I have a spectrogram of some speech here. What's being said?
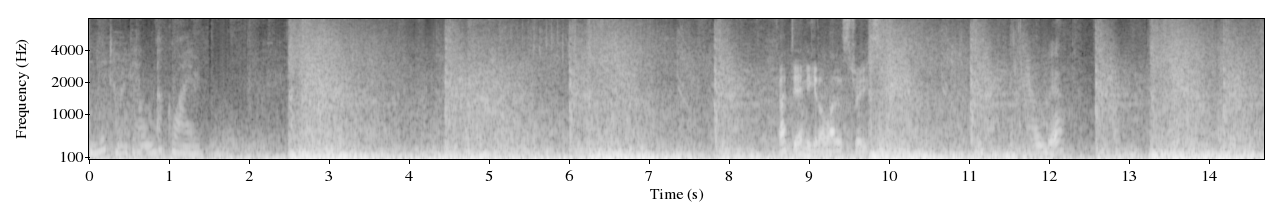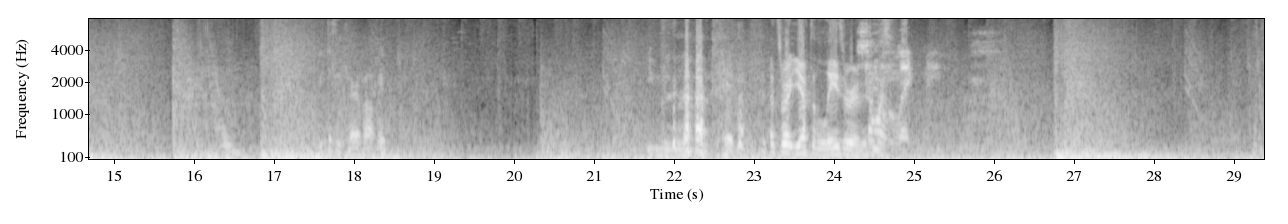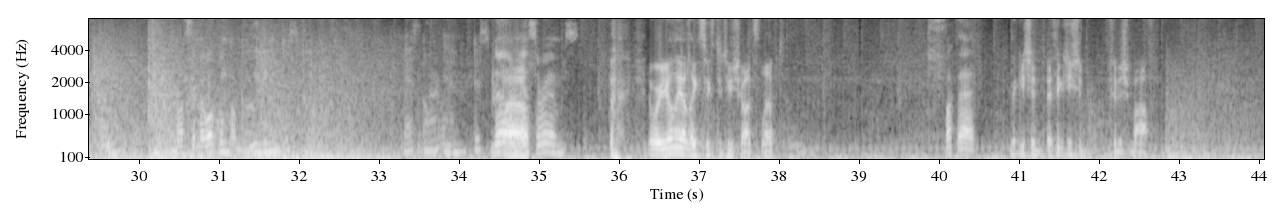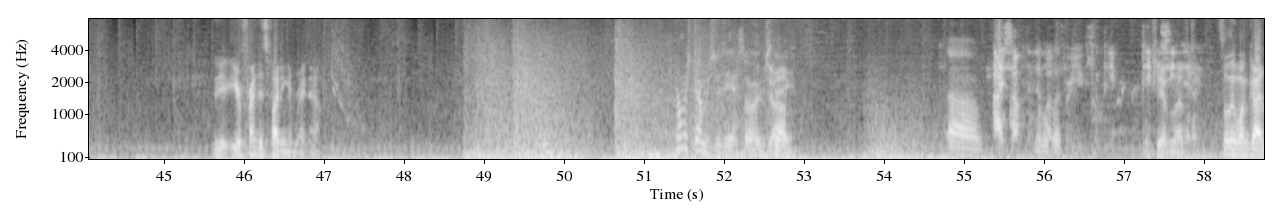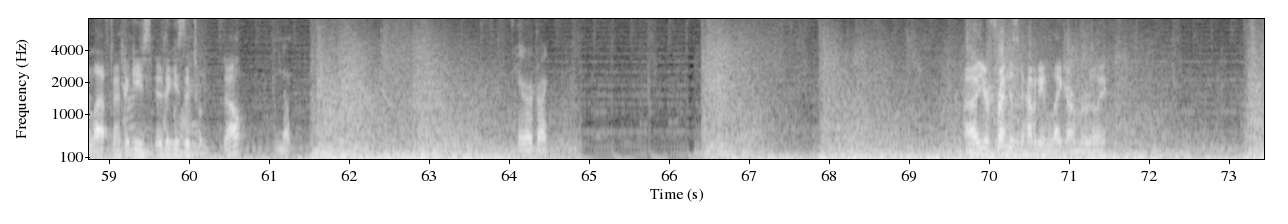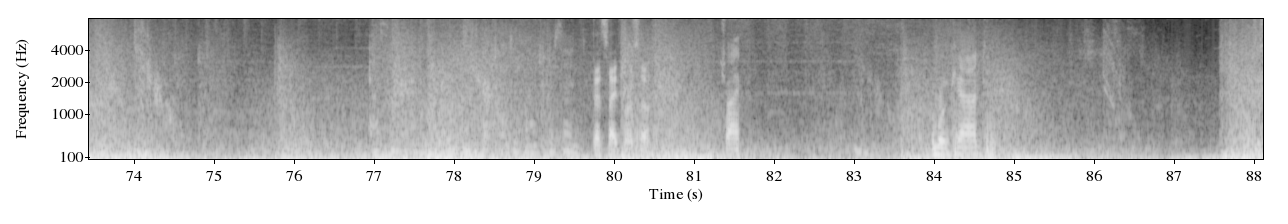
New target acquired. God damn, you get a lot of streaks. Yeah. He doesn't care about me. You mean nothing to him. That's right, you have to laser him. Someone he's- legged me. Want to my welcome? I'm leaving. SRM destroyed. SRM destroyed. No, Wow. my SRMs. Or you only had like 62 shots left. Fuck that. I think you should. I think you should finish him off. Y- Your friend is fighting him right now. How much damage does the SRM Good job. do? Uh, I softened him Little up bit. for you. Some P- What you have left? hit him. There's only one guy left. and I think he's. I think he's the. Tw- Acquired. oh, nope. Hero drag. uh, your friend doesn't have any leg armor really. SRM at 25%. That side torso. Try. Come on, Cad.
